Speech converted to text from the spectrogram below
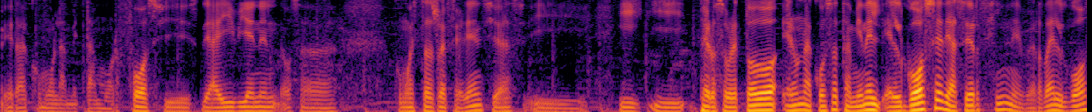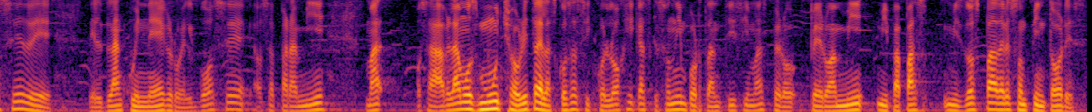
era como la metamorfosis, de ahí vienen, o sea, como estas referencias y y, pero sobre todo era una cosa también el, goce de hacer cine, ¿verdad? El goce de, del blanco y negro, el goce, o sea, para mí, o sea, hablamos mucho ahorita de las cosas psicológicas que son importantísimas, pero, pero a mí, mi papá, mis dos padres son pintores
